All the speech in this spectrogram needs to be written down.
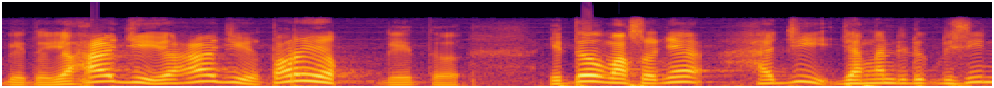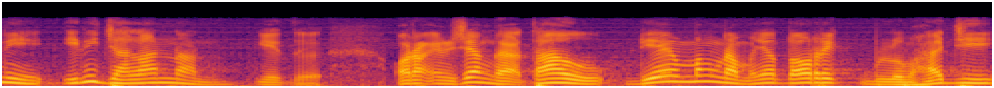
gitu. Ya haji, ya haji, tarik gitu. Itu maksudnya haji jangan duduk di sini, ini jalanan gitu. Orang Indonesia nggak tahu, dia emang namanya tarik, belum haji.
